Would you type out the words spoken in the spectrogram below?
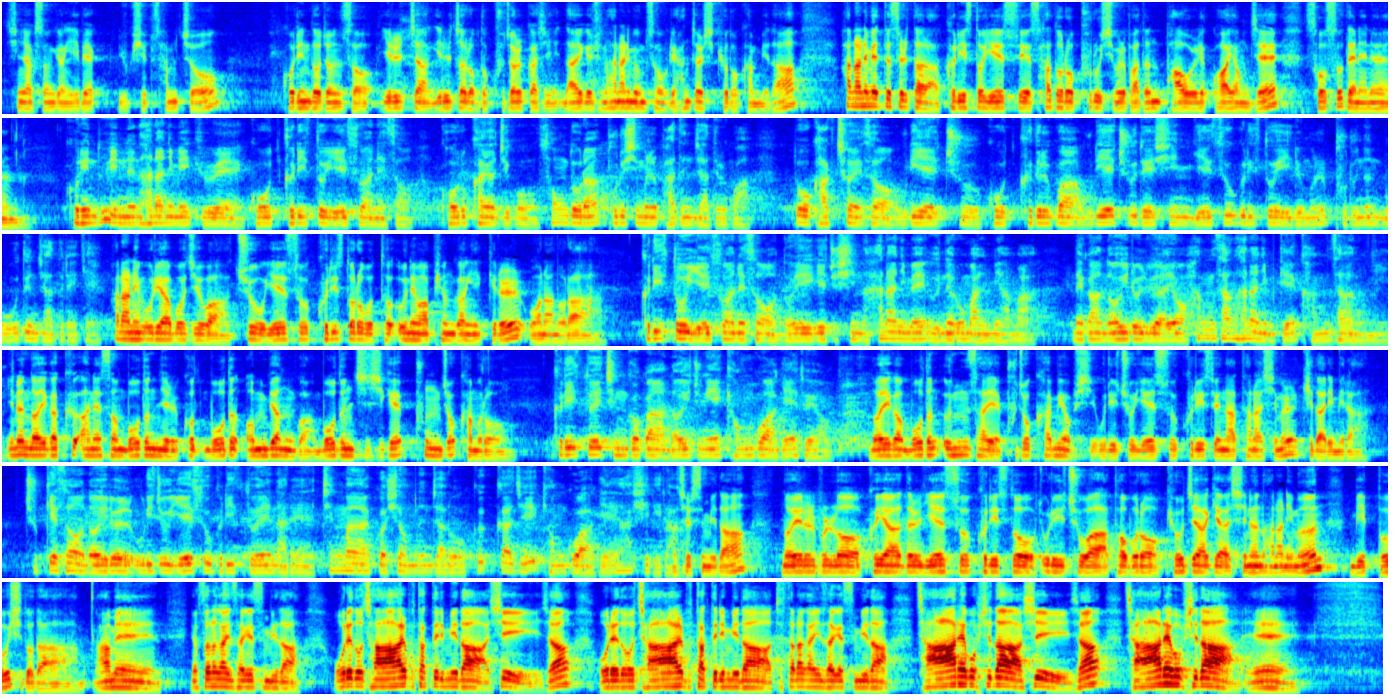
신약 성경 263쪽 고린도전서 1장 1절로부터 9절까지 나에게 준 하나님의 음성을 우리 한 절씩 교독합니다. 하나님의 뜻을 따라 그리스도 예수의 사도로 부르심을 받은 바울과 형제 소수데네는 고린도에 있는 하나님의 교회 곧 그리스도 예수 안에서 거룩하여지고 성도라 부르심을 받은 자들과 또 각처에서 우리의 주 곧 그들과 우리의 주 되신 예수 그리스도의 이름을 부르는 모든 자들에게 하나님 우리 아버지와 주 예수 그리스도로부터 은혜와 평강이 있기를 원하노라. 그리스도 예수 안에서 너희에게 주신 하나님의 은혜로 말미암아 내가 너희를 위하여 항상 하나님께 감사하노니 이는 너희가 그 안에서 모든 일 곧 모든 언변과 모든 지식에 풍족함으로 그리스도의 증거가 너희 중에 견고하게 되어 너희가 모든 은사에 부족함이 없이 우리 주 예수 그리스도의 나타나심을 기다림이라. 주께서 너희를 우리 주 예수 그리스도의 날에 책망할 것이 없는 자로 끝까지 견고하게 하시리라. 같이 읽습니다. 너희를 불러 그의 아들 예수 그리스도 우리 주와 더불어 교제하게 하시는 하나님은 미쁘시도다. 아멘. 역사는 인사하겠습니다. 올해도 잘 부탁드립니다. 시작. 올해도 잘 부탁드립니다. 뒷사람과 인사하겠습니다. 잘 해봅시다. 시작. 잘 해봅시다. 예.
